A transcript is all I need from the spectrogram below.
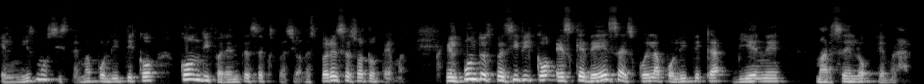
el mismo sistema político con diferentes expresiones, pero ese es otro tema. El punto específico es que de esa escuela política viene Marcelo Ebrard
